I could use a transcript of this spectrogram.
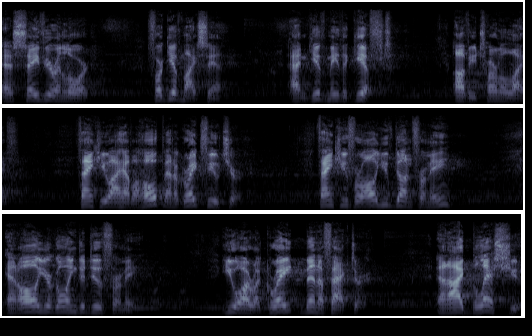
as Savior and Lord. Forgive my sin and give me the gift of eternal life. Thank you, I have a hope and a great future. Thank you for all you've done for me and all you're going to do for me. You are a great benefactor, and I bless you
